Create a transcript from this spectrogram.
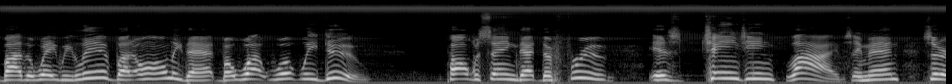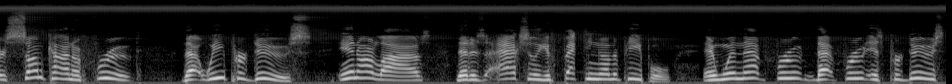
by the way we live, but only that, but what, what we do. Paul was saying that the fruit is changing lives. Amen? So there's some kind of fruit that we produce in our lives that is actually affecting other people. And when that fruit that fruit is produced,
